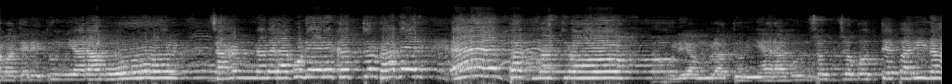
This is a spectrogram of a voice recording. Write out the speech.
আমাদের এই দুনিয়ার আগুন জাহান্নামের আগুনের 71 ভাগের এক ভাগ মাত্র। তাহলে আমরা দুনিয়ার আগুন সহ্য করতে পারি না।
